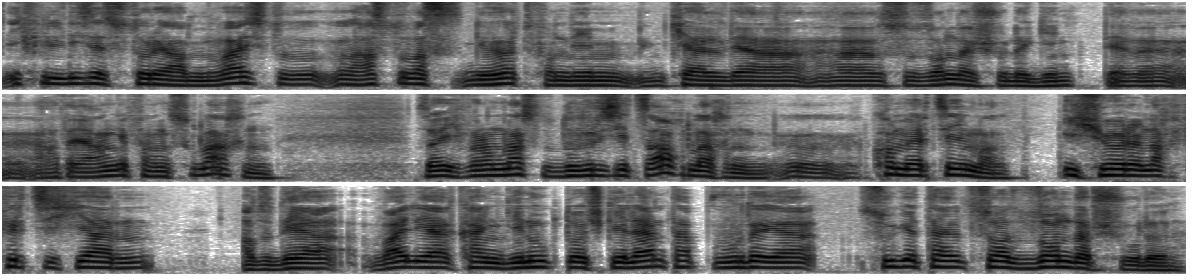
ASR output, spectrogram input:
äh, ich will diese Story haben. Weißt du, hast du was gehört von dem Kerl, der äh, zur Sonderschule ging? Der äh, hat ja angefangen zu lachen. Sag ich, warum lachst du? Du würdest jetzt auch lachen. Komm, erzähl mal. Ich höre nach 40 Jahren, also der, weil er kein genug Deutsch gelernt hat, wurde er zugeteilt zur Sonderschule.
